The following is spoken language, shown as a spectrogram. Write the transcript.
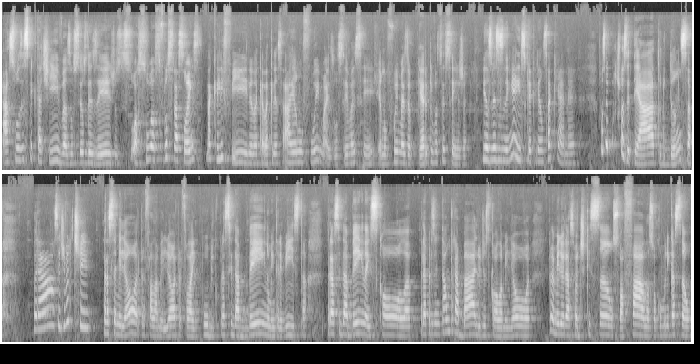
as suas expectativas, os seus desejos, as suas frustrações naquele filho, naquela criança. Ah, eu não fui, mas você vai ser. Eu não fui, mas eu quero que você seja. E às vezes nem é isso que a criança quer, né? Você pode fazer teatro, dança para se divertir, para ser melhor, para falar melhor, para falar em público, para se dar bem numa entrevista, para se dar bem na escola, para apresentar um trabalho de escola melhor, para melhorar sua dicção, sua fala, sua comunicação.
